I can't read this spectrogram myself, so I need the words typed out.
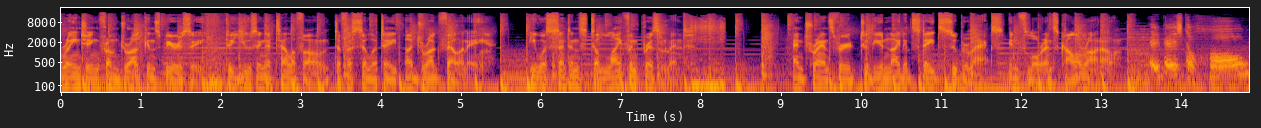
ranging from drug conspiracy to using a telephone to facilitate a drug felony. He was sentenced to life imprisonment and transferred to the United States Supermax in Florence, Colorado. They based the whole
